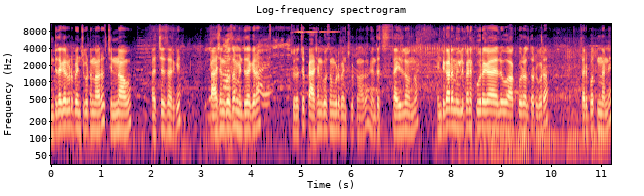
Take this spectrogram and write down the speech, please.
ఇంటి దగ్గర కూడా పెంచుకుంటున్నారు. చిన్న ఆవు వచ్చేసరికి. ప్యాషన్ కోసం ఇంటి దగ్గర చూడొచ్చు. ప్యాషన్ కోసం కూడా పెంచుకుంటున్నారు. ఎంత సైజులో ఉందో. ఇంటికాడ మిగిలిపోయిన కూరగాయలు ఆకుకూరలతో కూడా సరిపోతుందండి.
